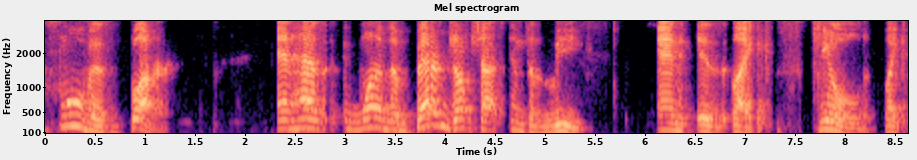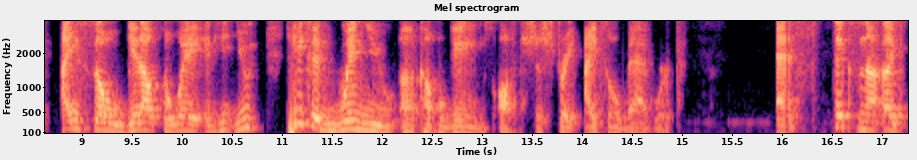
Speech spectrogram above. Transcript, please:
smooth as butter and has one of the better jump shots in the league and is like skilled like iso get out the way and he you he could win you a couple games off just straight iso bag work at six nine like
